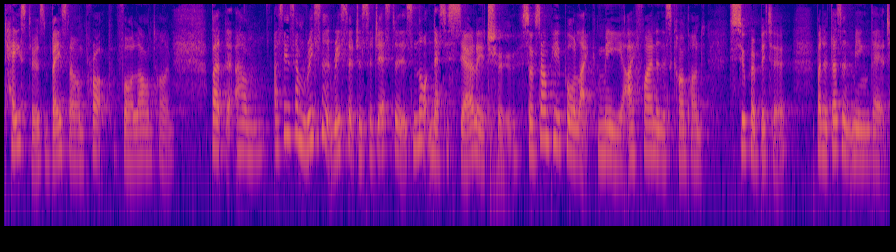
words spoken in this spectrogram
tasters based on prop for a long time. But um, I think some recent research suggested it's not necessarily true. So some people like me, I find this compound super bitter, but it doesn't mean that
